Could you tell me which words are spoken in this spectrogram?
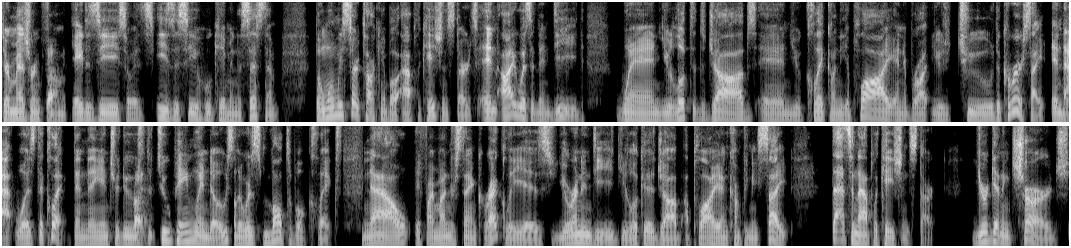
They're measuring from yeah. A to Z, so it's easy to see who came in the system. But when we start talking about application starts, and I was at Indeed when you looked at the jobs and you click on the apply and it brought you to the career site and that was the click then they introduced right. the two pane windows there was multiple clicks now if i'm understanding correctly is you're an indeed you look at a job apply on company site that's an application start you're getting charged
